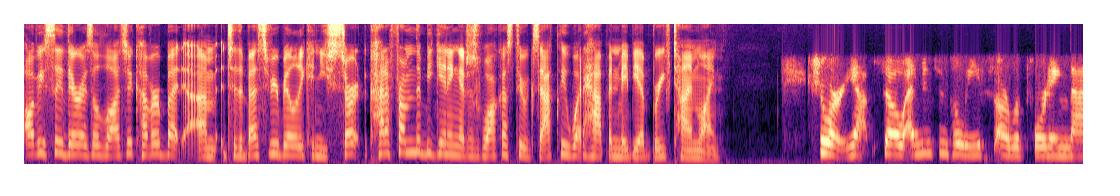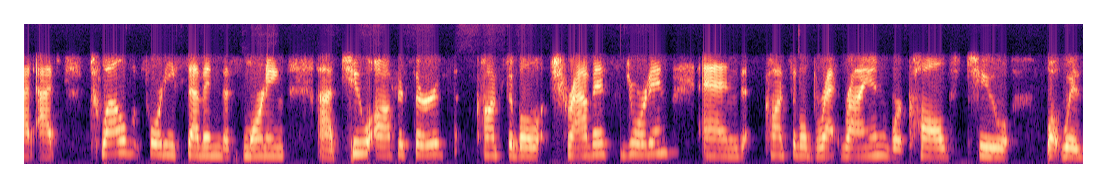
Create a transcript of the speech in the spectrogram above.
obviously, there is a lot to cover, but um, to the best of your ability, can you start kind of from the beginning and just walk us through exactly what happened, maybe a brief timeline? Sure, yeah. So Edmonton police are reporting that at 12:47 this morning, uh, two officers, Constable Travis Jordan and Constable Brett Ryan, were called to what was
